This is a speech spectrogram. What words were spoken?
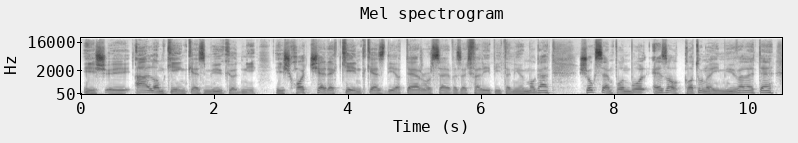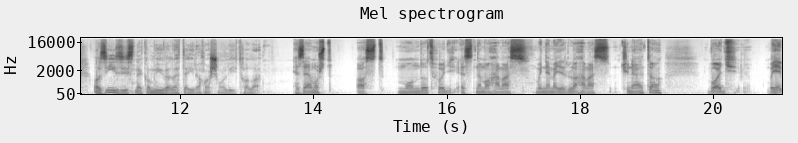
és államként kezd működni, és hadseregként kezdi a terrorszervezet felépíteni önmagát, sok szempontból ez a katonai művelete az ISIS-nek a műveleteire hasonlíthat. Ezzel most azt mondod, hogy ezt nem a Hamas, vagy nem egyedül a Hamas csinálta, vagy vagy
